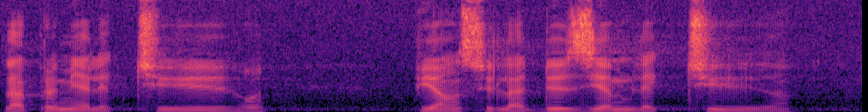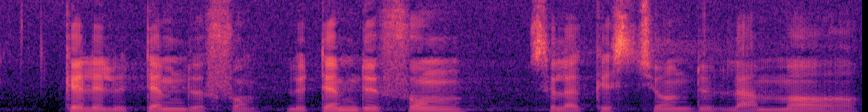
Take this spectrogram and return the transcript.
la première lecture, puis ensuite la deuxième lecture. Quel est le thème de fond? Le thème de fond, c'est la question de la mort.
